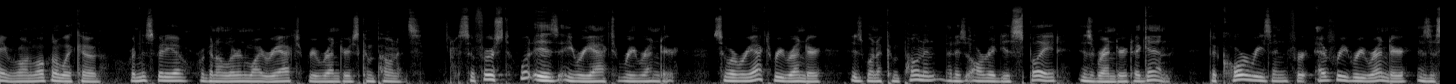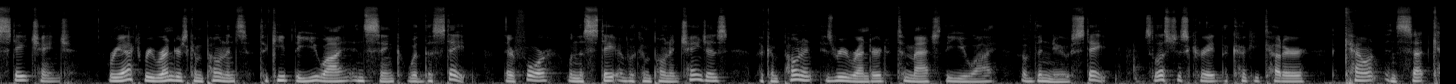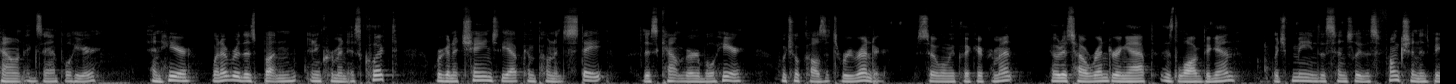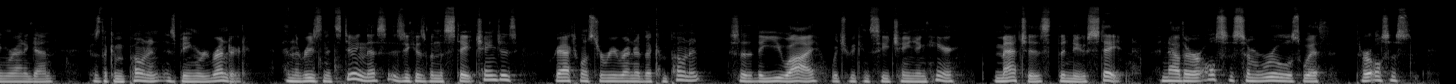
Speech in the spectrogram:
Hey everyone, welcome to. Where in this video, we're going to learn why React re-renders components. So first, what is a React re-render? So a React re-render is when a component that is already displayed is rendered again. The core reason for every re-render is a state change. React re-renders components to keep the UI in sync with the state. Therefore, when the state of a component changes, the component is re-rendered to match the UI of the new state. So let's just create the cookie cutter count and set count example here. And here, whenever this button increment is clicked, we're going to change the app component state, this count variable here, which will cause it to re-render. So when we click increment, notice how rendering app is logged again, which means essentially this function is being ran again because the component is being re-rendered. And the reason it's doing this is because when the state changes, React wants to re-render the component so that the UI, which we can see changing here, matches the new state. And now there are also some rules with, there are also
